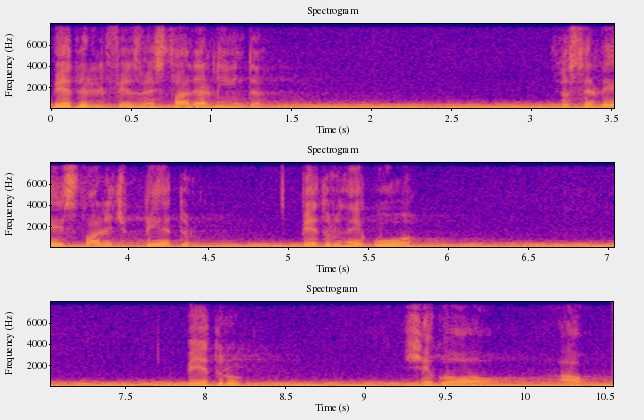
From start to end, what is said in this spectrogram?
Pedro ele fez uma história linda. Se você ler a história de Pedro, Pedro negou. Pedro chegou ao, ao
